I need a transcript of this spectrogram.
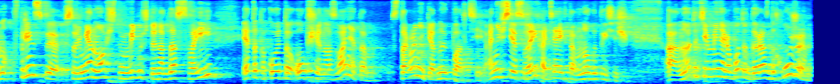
Ну, в принципе, в современном обществе мы видим, что иногда свои – это какое-то общее название, там, сторонники одной партии. Они все свои, хотя их там много тысяч. А, но это, тем не менее, работает гораздо хуже,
